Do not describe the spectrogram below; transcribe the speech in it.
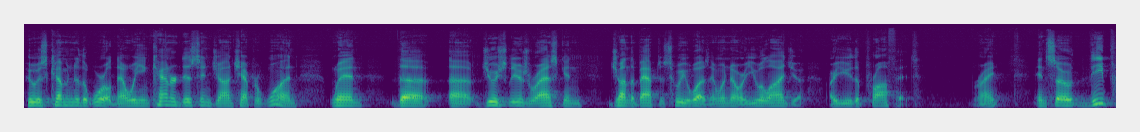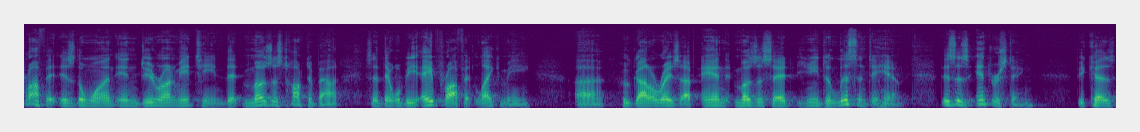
who is coming to the world. Now, we encountered this in John chapter 1 when the uh, Jewish leaders were asking John the Baptist who he was. They want to know, Are you Elijah? Are you the prophet? Right? And so the prophet is the one in Deuteronomy 18 that Moses talked about, said, There will be a prophet like me uh, who God will raise up. And Moses said, You need to listen to him. This is interesting because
